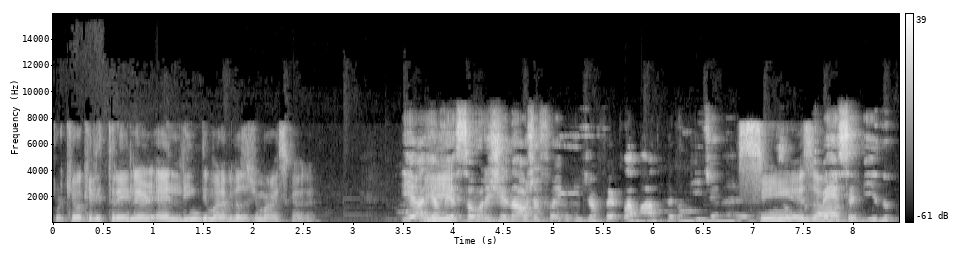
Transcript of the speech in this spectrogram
Porque aquele trailer é lindo e maravilhoso demais, cara. E a, e... a versão original já foi, já foi aclamada pela mídia, né? Sim, exato. bem recebido.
